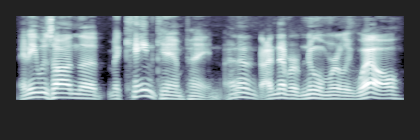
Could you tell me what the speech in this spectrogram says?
and he was on the McCain campaign. I, I never knew him really well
